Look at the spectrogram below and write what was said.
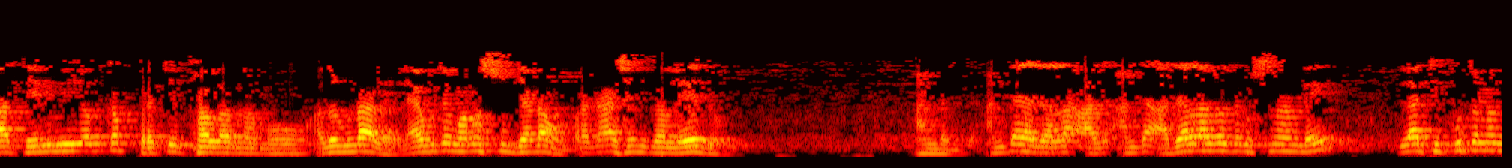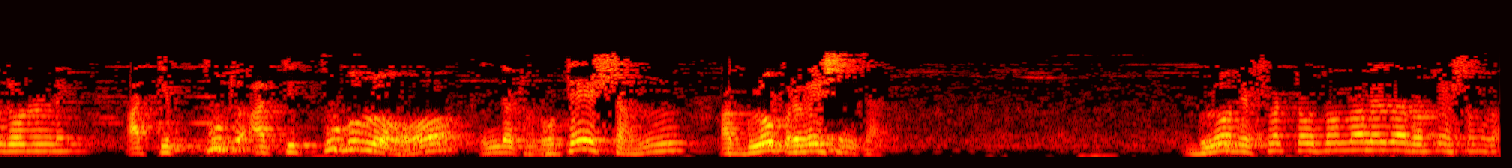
ఆ తెలివి యొక్క ప్రతిఫలనము అది ఉండాలి. లేకపోతే మనస్సు జడం ప్రకాశించలేదు. అండ్ అంటే అది ఎలా అంటే అది ఎలాగో తెలుసునండి? ఇలా తిప్పుతున్నాం చూడండి. ఆ తిప్పు ఆ తిప్పుడులో ఇన్ దట్ రొటేషన్ ఆ గ్లో ప్రవేశించాలి. గ్లో రిఫ్లెక్ట్ అవుతుందా లేదా రొటేషన్లో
